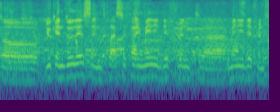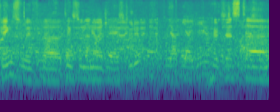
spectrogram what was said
So you can do this and classify many different uh, many different things with uh, thanks to Nano Edge AI Studio. We're just uh,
